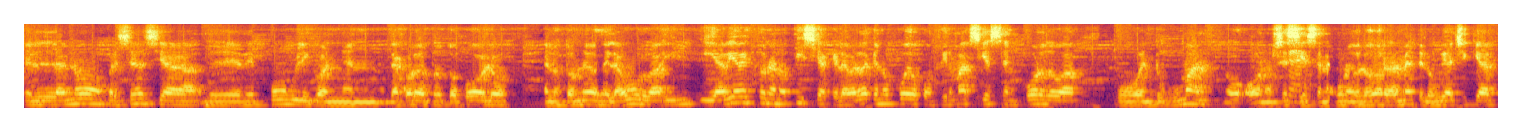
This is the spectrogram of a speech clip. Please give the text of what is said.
la no presencia de, público en, de acuerdo al protocolo en los torneos de la urba y, y había visto una noticia que la verdad que no puedo confirmar si es en Córdoba o en Tucumán, o, no sé si es en alguno de los dos realmente, lo voy a chequear,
